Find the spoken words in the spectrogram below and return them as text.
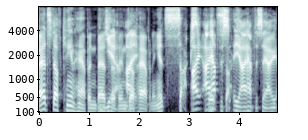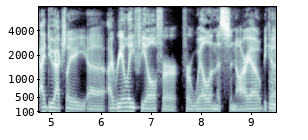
bad stuff can happen. Bad Yeah, stuff ends I- up happening. It sucks. I, I It have to sucks. say, yeah, I have to say, I, I do actually, uh, I really feel for for Will in this scenario because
